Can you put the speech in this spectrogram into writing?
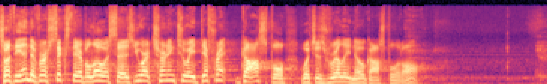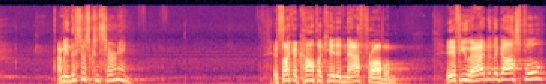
So at the end of verse 6 there below, it says, You are turning to a different gospel, which is really no gospel at all. I mean, this is concerning. It's like a complicated math problem. If you add to the gospel,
